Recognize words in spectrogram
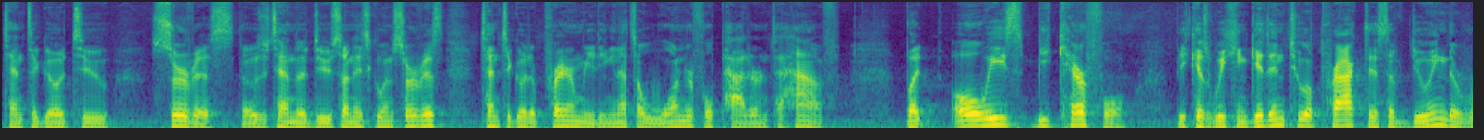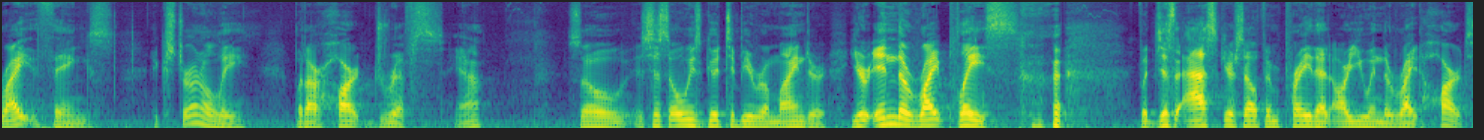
tend to go to service. Those who tend to do Sunday school and service tend to go to prayer meeting, and that's a wonderful pattern to have. But always be careful because we can get into a practice of doing the right things externally, but our heart drifts, yeah? So it's just always good to be a reminder. You're in the right place. But just ask yourself and pray that are you in the right heart?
